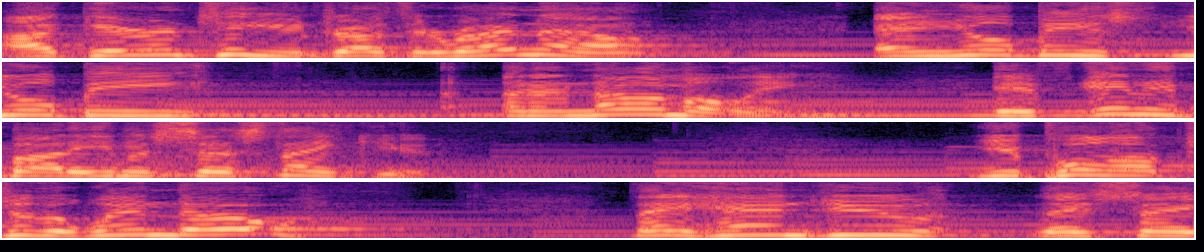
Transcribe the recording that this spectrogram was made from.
I guarantee you, drive through right now, and you'll be you'll be an anomaly if anybody even says thank you. You pull up to the window, they hand you, they say,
